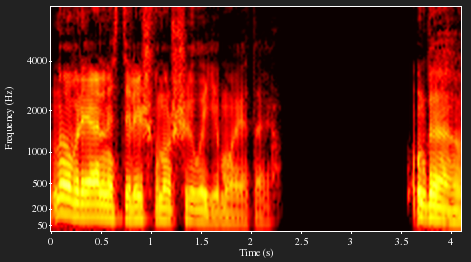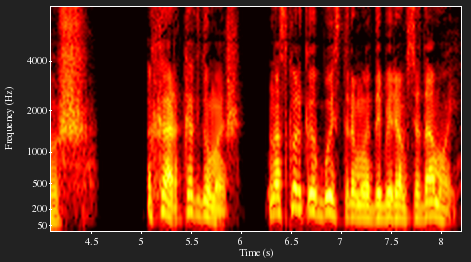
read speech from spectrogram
но в реальности лишь внушила ему это. Да уж, Хар, как думаешь, насколько быстро мы доберемся домой?»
